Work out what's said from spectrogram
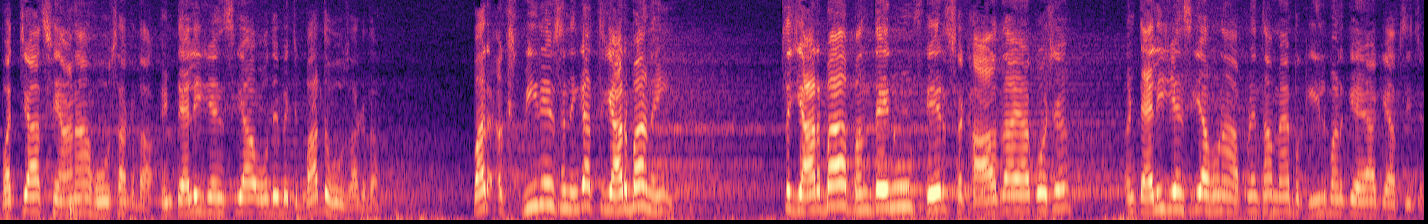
ਬੱਚਾ ਸਿਆਣਾ ਹੋ ਸਕਦਾ ਇੰਟੈਲੀਜੈਂਸੀਆ ਉਹਦੇ ਵਿੱਚ ਵੱਧ ਹੋ ਸਕਦਾ। ਪਰ ਐਕਸਪੀਰੀਅੰਸ ਨਹੀਂਗਾ ਤਜਰਬਾ ਨਹੀਂ। ਤਜਰਬਾ ਬੰਦੇ ਨੂੰ ਫੇਰ ਸਿਖਾਲਦਾ ਆ ਕੁਝ ਇੰਟੈਲੀਜੈਂਸੀਆ ਹੋਣਾ ਆਪਣੇ ਥਾਂ, ਮੈਂ ਵਕੀਲ ਬਣ ਕੇ ਆਇਆ 81 ਚ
